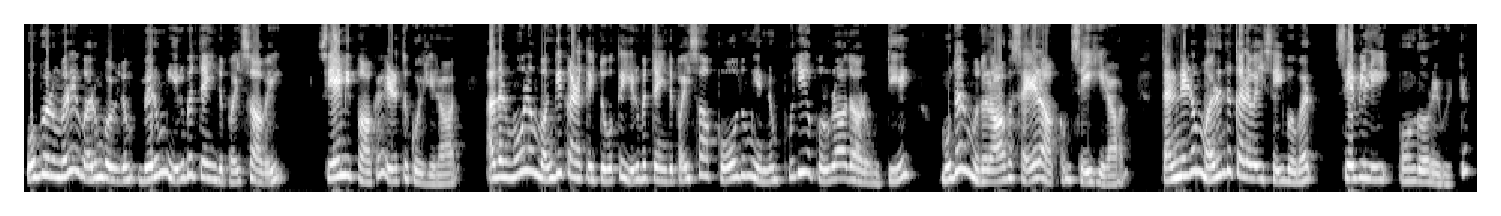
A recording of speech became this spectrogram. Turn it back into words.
ஒவ்வொரு முறை வரும்பொழுதும் வெறும் இருபத்தைந்து பைசாவை சேமிப்பாக எடுத்துக்கொள்கிறார். அதன் மூலம் வங்கிக் கணக்கை துவக்க இருபத்தைந்து பைசா போதும் என்னும் புதிய பொருளாதார உத்தியை முதன் முதலாக செயலாக்கம் செய்கிறார். தன்னிடம் மருந்து கலவை செய்பவர் செவிலி போன்றோரை விட்டு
